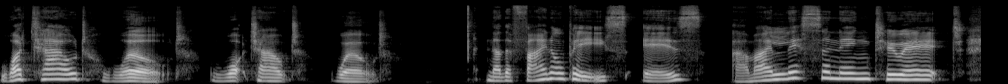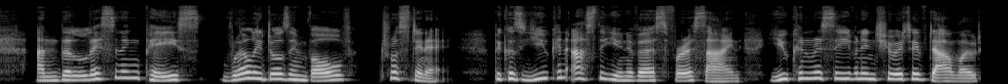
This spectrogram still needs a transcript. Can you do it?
watch out, world. Watch out, world. Now, the final piece is Am I listening to it? And the listening piece really does involve trusting it. Because you can ask the universe for a sign, you can receive an intuitive download,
